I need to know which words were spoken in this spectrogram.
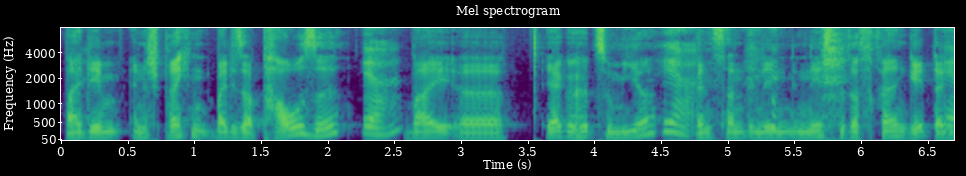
bei dem entsprechend, bei dieser Pause, Ja. bei äh, Er gehört zu mir, Ja. wenn es dann in den, in den nächsten Refrain geht, dann Ja.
